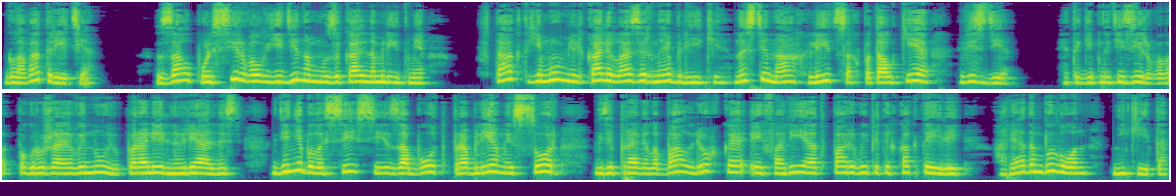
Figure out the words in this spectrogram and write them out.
Глава третья. Зал пульсировал в едином музыкальном ритме. В такт ему мелькали лазерные блики на стенах, лицах, потолке, везде. Это гипнотизировало, погружая в иную, параллельную реальность, где не было сессии, забот, проблем и ссор, где правила бал легкая эйфория от пары выпитых коктейлей, а рядом был он, Никита.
